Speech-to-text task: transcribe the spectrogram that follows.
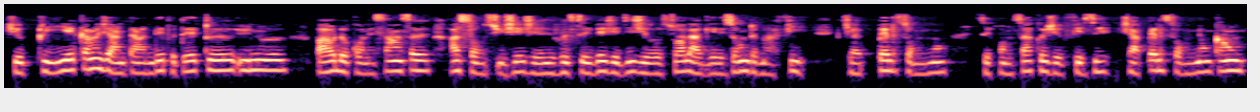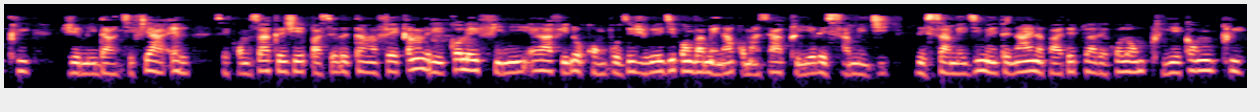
je priais. Quand j'entendais peut-être une parole de connaissance à son sujet, je recevais, je dis, je reçois la guérison de ma fille. J'appelle son nom. C'est comme ça que je faisais. J'appelle son nom. Quand on prie, je m'identifiais à elle. C'est comme ça que j'ai passé le temps à faire. Quand l'école est finie, elle a fini de composer, je lui ai dit qu'on va maintenant commencer à prier les samedis. Les samedis, maintenant, elle ne partait plus à l'école, on priait. Quand on prie,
